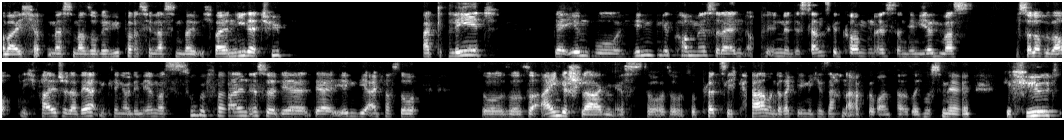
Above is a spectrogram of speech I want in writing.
Aber ich habe mir das mal so Revue passieren lassen, weil ich war ja nie der Typ Athlet, der irgendwo hingekommen ist oder auf irgendeine Distanz gekommen ist, an dem irgendwas, das soll auch überhaupt nicht falsch oder werten klingen, aber dem irgendwas zugefallen ist oder der, der irgendwie einfach so so, so, so eingeschlagen ist, so, so, so plötzlich kam und direkt irgendwelche Sachen abgeräumt hat. Also ich musste mir gefühlt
